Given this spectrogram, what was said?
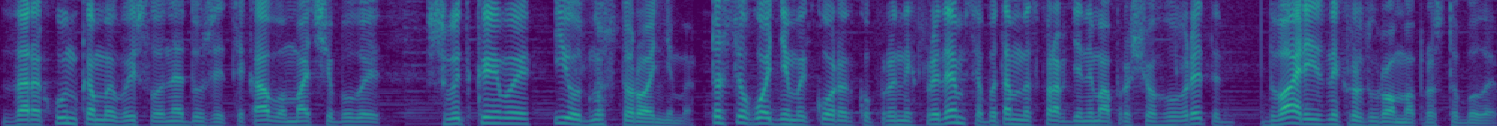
за рахунками вийшло не дуже цікаво, матчі були швидкими і односторонніми. Тож сьогодні ми коротко про них прийдемося, бо там насправді нема про що говорити. Два різних розгрома просто були.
